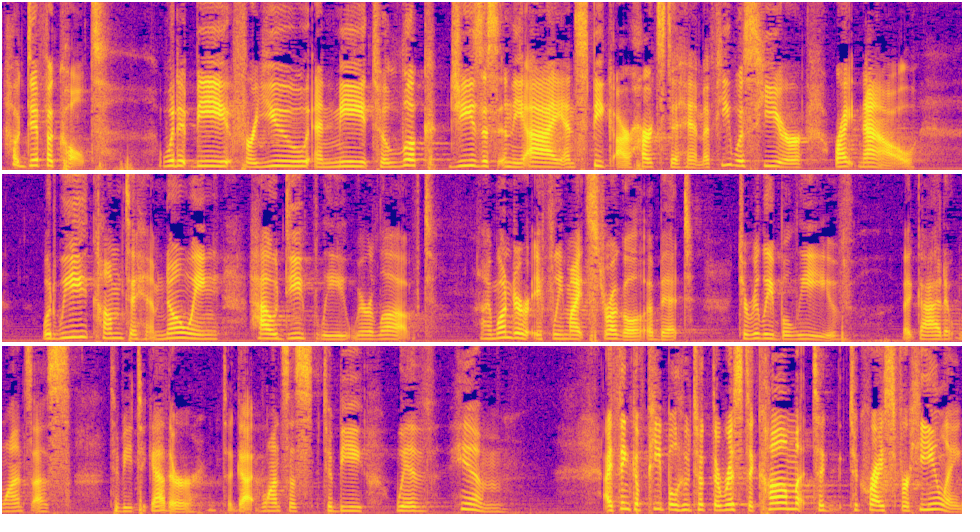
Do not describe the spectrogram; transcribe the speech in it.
How difficult would it be for you and me to look Jesus in the eye and speak our hearts to him? If he was here right now, would we come to him knowing how deeply we're loved? I wonder if we might struggle a bit to really believe that God wants us to be together, to God wants us to be with him. I think of people who took the risk to come to, to Christ for healing,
